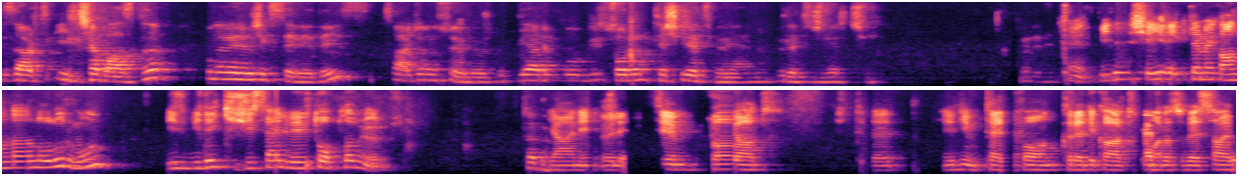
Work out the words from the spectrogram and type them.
Biz artık ilçe bazlı buna verebilecek seviyedeyiz. Sadece onu söylüyoruz. Diğer bu bir sorun teşkil etmiyor yani üreticiler için. Evet, bir de şeyi eklemek anlamlı olur mu? Biz bir de kişisel veri toplamıyoruz. Tabii. Yani öyle isim, soyad, işte ne diyeyim telefon, kredi kartı numarası vesaire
